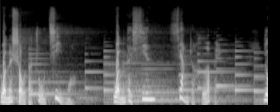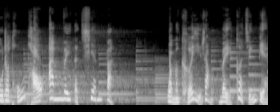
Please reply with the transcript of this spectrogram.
我们守得住寂寞，我们的心向着河北，有着同袍安危的牵绊。我们可以让每个景点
